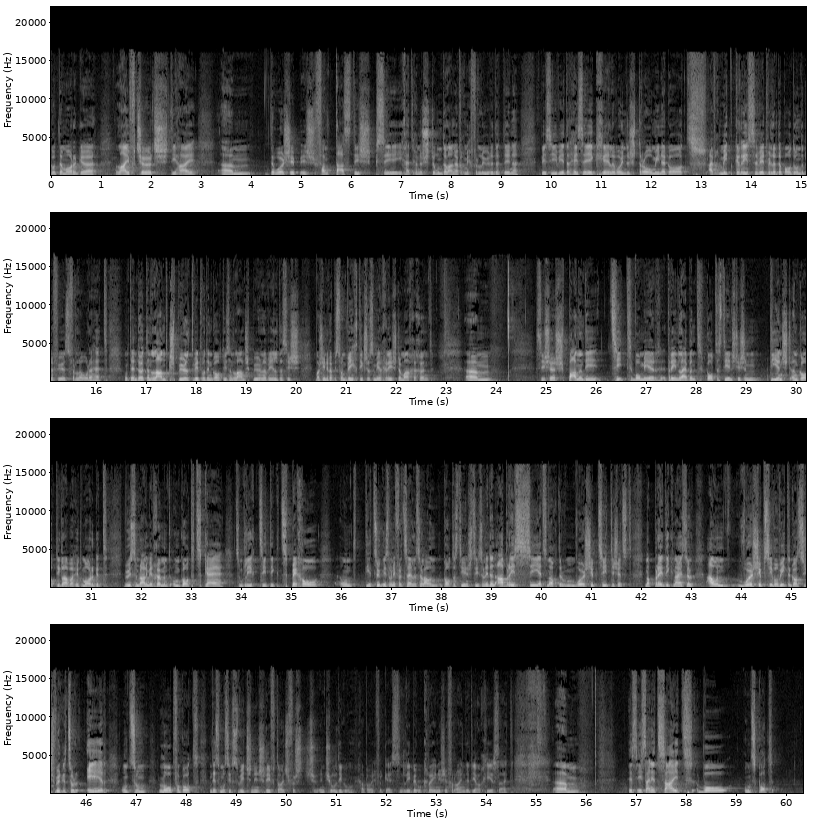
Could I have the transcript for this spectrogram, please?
Guten Morgen, Live Church, die ähm, Der Worship ist fantastisch gesehen. Ich hätte eine Stunde lang einfach mich verlieren dort drin, bis ich wieder Hesekiel, wo in den Strom hineingeht, einfach mitgerissen wird, weil er den Boden unter den Füßen verloren hat und dann dort ein Land gespült wird, wo dann Gott unser Land spülen will. Das ist wahrscheinlich etwas vom Wichtigsten, was wir Christen machen können. Ähm, es ist eine spannende Zeit, wo wir drin leben. Gottesdienst ist ein Dienst an Gott. Ich glaube, heute Morgen wissen wir alle, wir kommen, um Gott zu geben, zum gleichzeitig zu bekommen. Und die Zeugnis, die ich erzähle, soll auch ein Gottesdienst sein. Soll nicht ein Abriss sein, jetzt nach der Worship-Zeit ist jetzt noch Predigt. Nein, soll auch ein Worship sein, wo weitergeht. Es ist wirklich zur Ehre und zum Lob von Gott. Und jetzt muss ich switchen in Schriftdeutsch. Entschuldigung, habe euch vergessen, liebe ukrainische Freunde, die auch hier seid. Ähm, es ist eine Zeit, wo uns Gott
